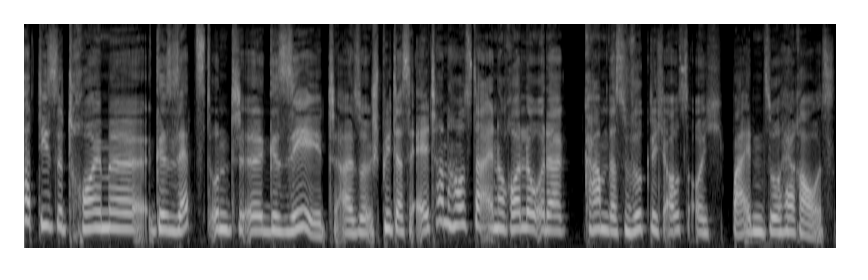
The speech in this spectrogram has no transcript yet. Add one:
hat diese Träume gesetzt und äh, gesät? Also spielt das Elternhaus da eine Rolle oder kam das wirklich aus euch beiden so heraus?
